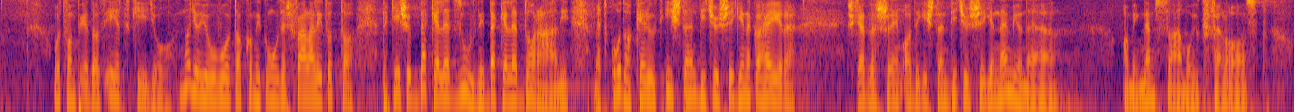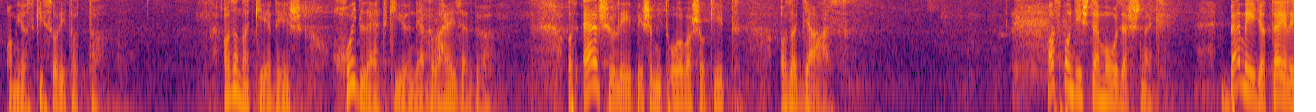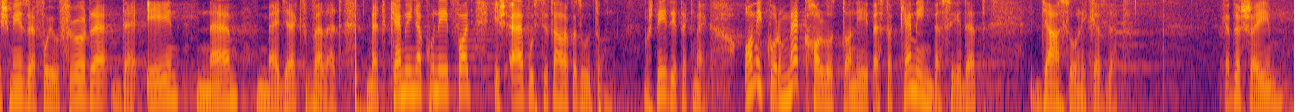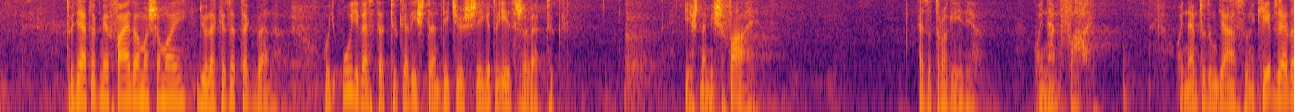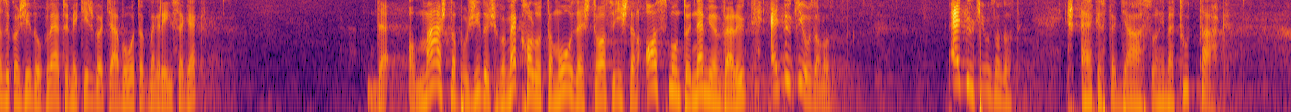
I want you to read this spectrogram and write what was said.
ott van például az érckígyó. Nagyon jó volt akkor, mikor Mózes felállította, de később be kellett zúzni, be kellett darálni, mert oda került Isten dicsőségének a helyére. És kedveseim, addig Isten dicsősége nem jön el, amíg nem számoljuk fel azt, ami azt kiszorította. Az a nagy kérdés, hogy lehet kijönni ebből a helyzetből? Az első lépés, amit olvasok itt, az a gyász. Azt mondja Isten Mózesnek, bemégy a tejel és mézzel folyó földre, de én nem megyek veled, mert kemény akú nép vagy, és elpusztítálak az úton. Most nézzétek meg, amikor meghallotta a nép ezt a kemény beszédet, gyászolni kezdett. Kedveseim, tudjátok mi a fájdalmas a mai gyülekezetekben? Hogy úgy vesztettük el Isten dicsőségét, hogy észrevettük. És nem is fáj. Ez a tragédia, hogy nem fáj. Hogy nem tudunk gyászolni. Képzeld, azok a zsidók, lehet, hogy még kisgatjában voltak, meg részegek, de a másnapos zsidó, amikor meghallotta Mózestől azt, hogy Isten azt mondta, hogy nem jön velünk, egyből kihozanodott. Egyből kihozanodott. És elkezdtek gyászolni, mert tudták,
